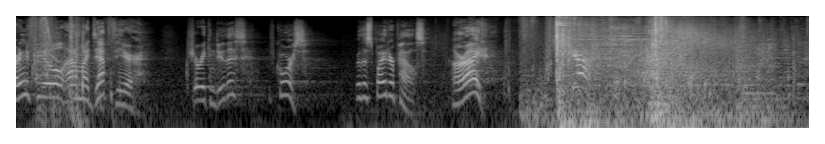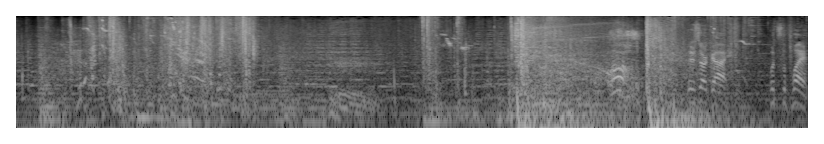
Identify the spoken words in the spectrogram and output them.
Starting to feel out of my depth here. Sure we can do this? Of course. We're the Spider Pals. All right. Whoa! There's our guy. What's the plan?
